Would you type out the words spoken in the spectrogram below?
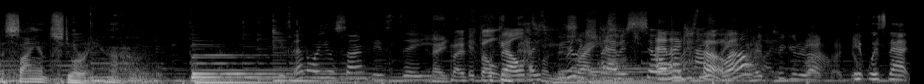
A science story, huh? These NYU scientists, they And I- I it felt felt on really Right. But I was so and I just thought, well, I figured it out It was that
